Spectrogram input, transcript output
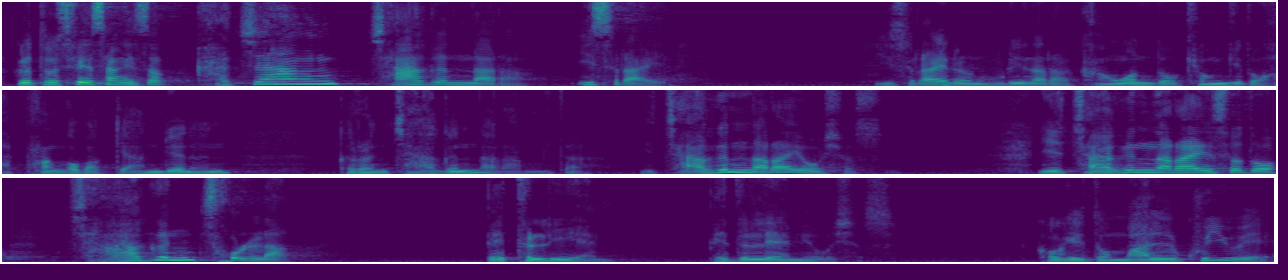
그것도 세상에서 가장 작은 나라 이스라엘. 이스라엘은 우리나라 강원도 경기도 합한 것밖에 안 되는 그런 작은 나라입니다. 이 작은 나라에 오셨어요. 이 작은 나라에서도 작은 촌락 베틀리엠 베들레헴에 오셨어요. 거기도 말 구유에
